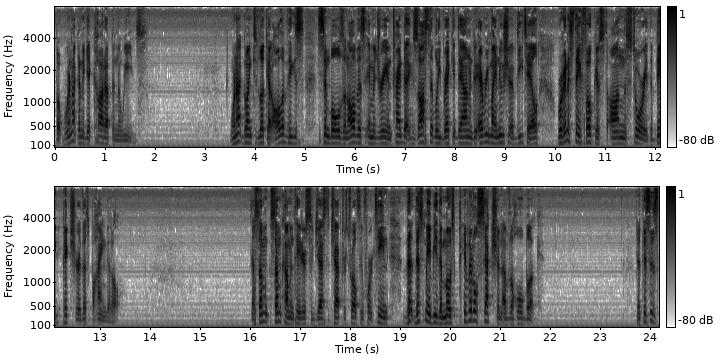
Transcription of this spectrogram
But we're not going to get caught up in the weeds. We're not going to look at all of these symbols and all of this imagery and trying to exhaustively break it down into every minutia of detail. We're going to stay focused on the story, the big picture that's behind it all. Now, some, some commentators suggest that chapters 12 through 14, th- this may be the most pivotal section of the whole book. That this, is,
